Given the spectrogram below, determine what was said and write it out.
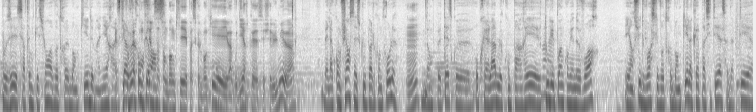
poser certaines questions à votre banquier de manière à Est-ce qu'il faire faut confiance à son banquier? Parce que le banquier, il va vous dire que c'est chez lui le mieux. Hein Mais la confiance n'exclut pas le contrôle, Hum donc peut-être euh, au préalable comparer euh, tous les points qu'on vient de voir, et ensuite voir si votre banquier a la capacité à s'adapter à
